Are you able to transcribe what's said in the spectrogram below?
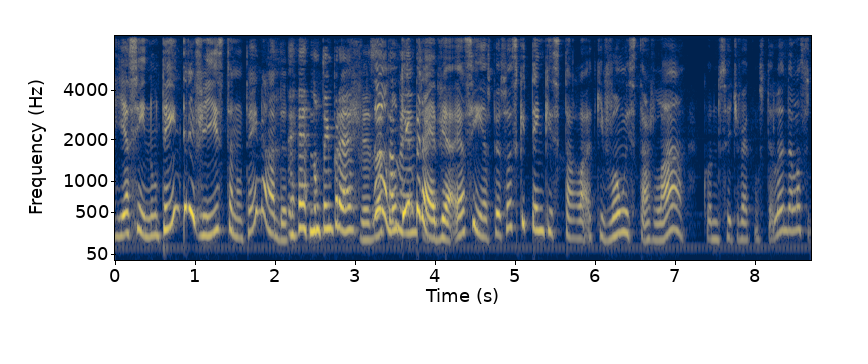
e assim, não tem entrevista, não tem nada. É, não tem prévia, exatamente. Não, não tem prévia. É assim, as pessoas que têm que estar lá, que vão estar lá, quando você estiver constelando, elas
